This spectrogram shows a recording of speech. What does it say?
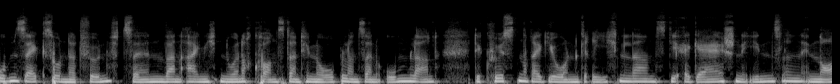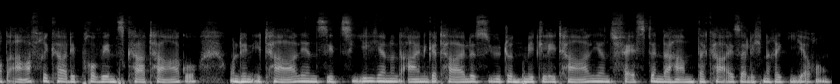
Um 615 waren eigentlich nur noch Konstantinopel und sein Umland, die Küstenregionen Griechenlands, die Ägäischen Inseln, in Nordafrika die Provinz Karthago und in Italien, Sizilien und einige Teile Süd- und Mittelitaliens fest in der Hand der kaiserlichen Regierung.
